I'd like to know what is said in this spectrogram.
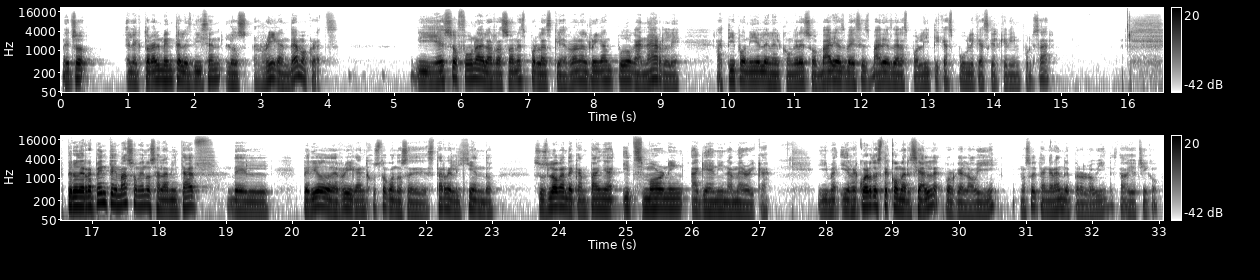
De hecho, electoralmente les dicen los Reagan Democrats. Y eso fue una de las razones por las que Ronald Reagan pudo ganarle a Tip O'Neill en el Congreso varias veces varias de las políticas públicas que él quería impulsar. Pero de repente, más o menos a la mitad del periodo de Reagan, justo cuando se está reeligiendo, su eslogan de campaña, It's Morning Again in America. Y, recuerdo este comercial, porque lo vi, no soy tan grande, pero lo vi, estaba yo chico,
